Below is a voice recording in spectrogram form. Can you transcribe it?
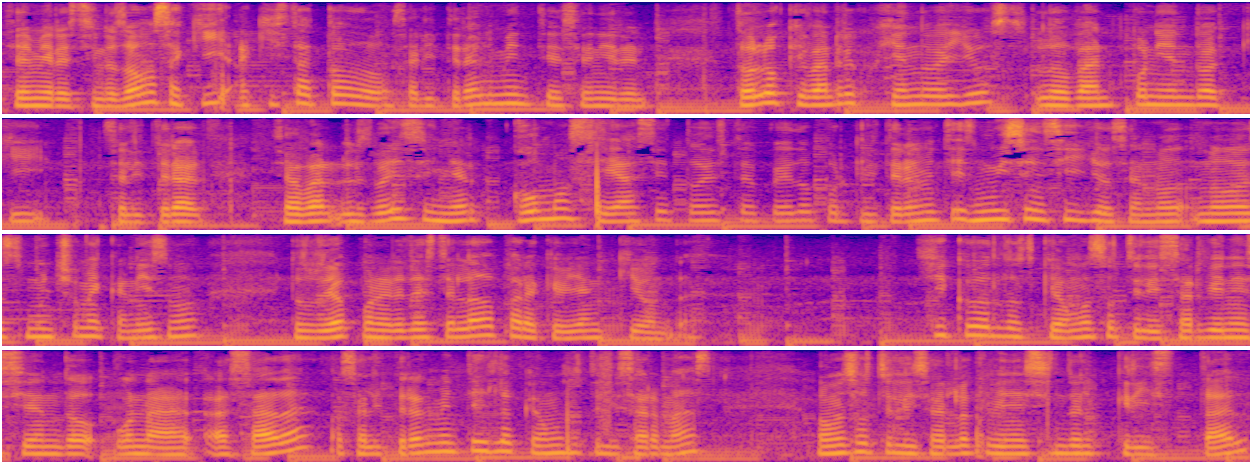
O sea, miren, si nos vamos aquí, aquí está todo. O sea, literalmente, o miren, todo lo que van recogiendo ellos lo van poniendo aquí. O sea, literal. O sea, les voy a enseñar cómo se hace todo este pedo porque literalmente es muy sencillo. O sea, no, no es mucho mecanismo. Los voy a poner de este lado para que vean qué onda. Chicos, los que vamos a utilizar viene siendo una asada. O sea, literalmente es lo que vamos a utilizar más. Vamos a utilizar lo que viene siendo el cristal.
